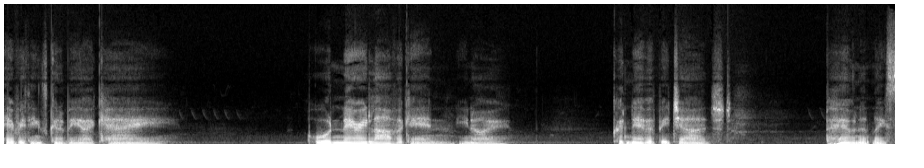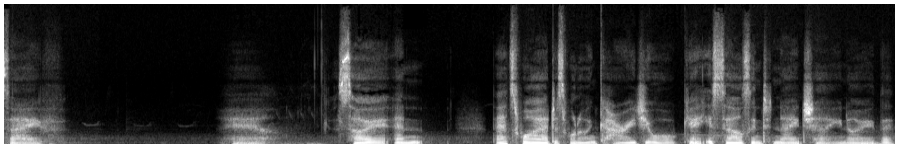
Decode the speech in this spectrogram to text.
everything's going to be okay. Ordinary love again, you know, could never be judged, permanently safe. Yeah. So, and that's why I just want to encourage you all get yourselves into nature, you know, that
